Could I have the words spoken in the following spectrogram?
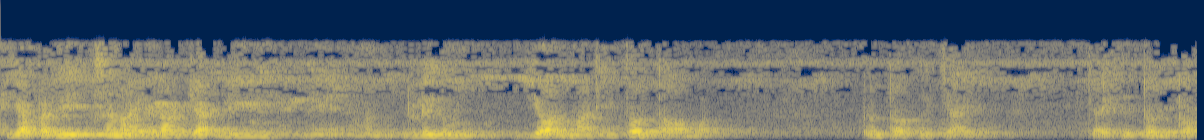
ขยับไปอีกสักหน่อยเราจะดีเนี่ยมันลืม ย้อนมาที่ต้นตอหมด ต้นตอคือใจ ใจคือต้นตอ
